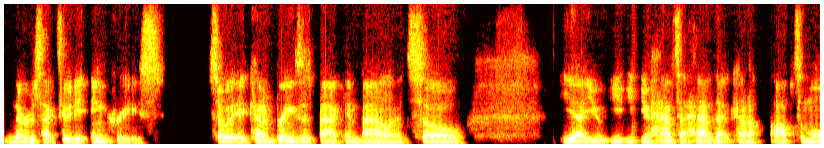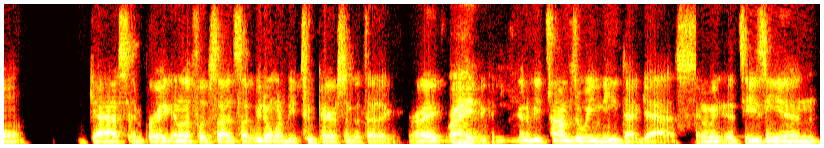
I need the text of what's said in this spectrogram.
nervous activity increase. So it kind of brings us back in balance. So yeah, you you, you have to have that kind of optimal gas and brake. And on the flip side, it's like we don't want to be too parasympathetic, right? Right. Because there's going to be times that we need that gas, and we, it's easy in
